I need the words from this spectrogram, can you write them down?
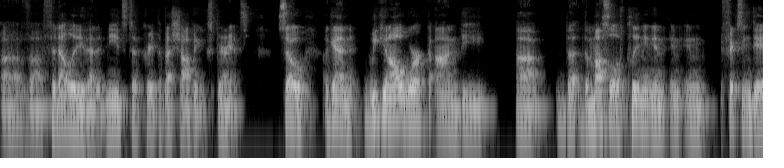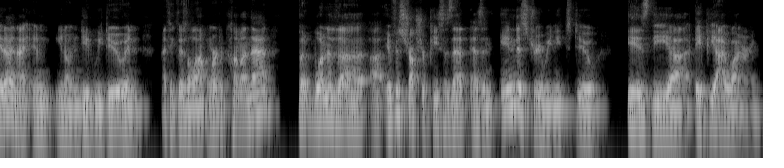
of uh, fidelity that it needs to create the best shopping experience. So again, we can all work on the uh, the the muscle of cleaning and, and, and, fixing data, and I and you know indeed we do, and I think there's a lot more to come on that. But one of the infrastructure pieces that as an industry we need to do is the API wiring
